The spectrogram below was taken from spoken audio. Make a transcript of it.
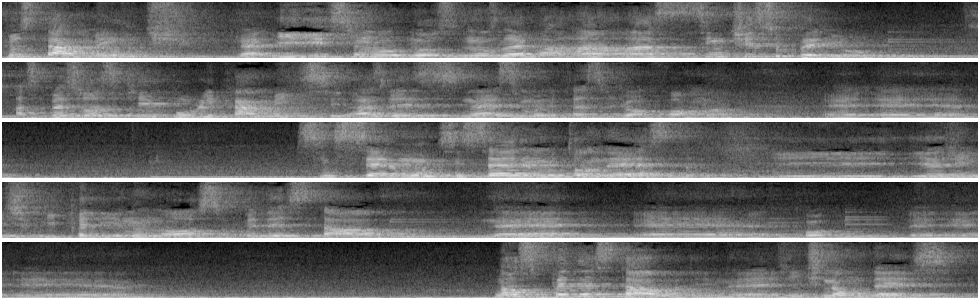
justamente, né, e isso nos, nos leva a, a sentir superior. As pessoas que publicamente, às vezes, né, se manifestam de uma forma é, é, sincera, muito sincera e muito honesta, e, e, a gente fica ali no nosso pedestal, né? É, é, é, é, nosso pedestal ali, né? A gente não desce,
